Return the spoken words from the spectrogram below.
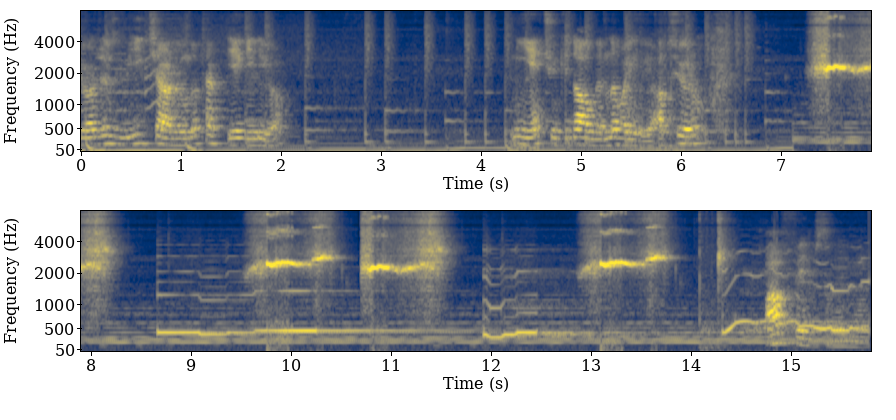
Gördüğünüz gibi ilk çağırdığımda tak diye geliyor. Niye? Çünkü dallarına bayılıyor. Atıyorum. Aferin sana limon.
